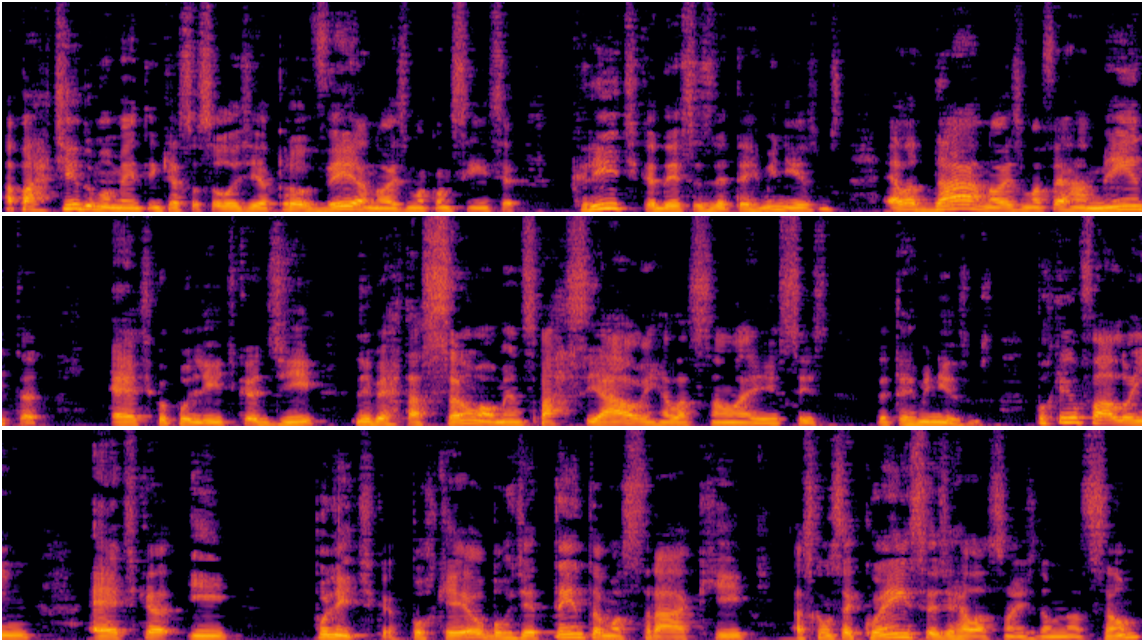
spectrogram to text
A partir do momento em que a sociologia provê a nós uma consciência crítica desses determinismos, ela dá a nós uma ferramenta ético-política de libertação, ao menos parcial, em relação a esses determinismos. Por que eu falo em ética e política? Porque o Bourdieu tenta mostrar que as consequências de relações de dominação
